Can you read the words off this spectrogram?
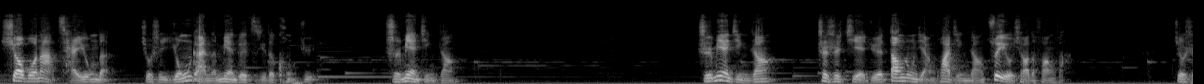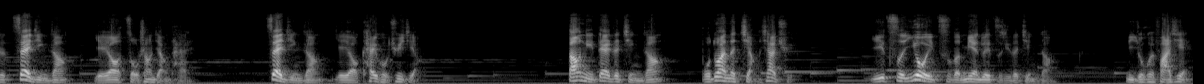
肖伯纳采用的就是勇敢的面对自己的恐惧，直面紧张。直面紧张，这是解决当众讲话紧张最有效的方法。就是再紧张也要走上讲台。再紧张也要开口去讲。当你带着紧张不断的讲下去，一次又一次的面对自己的紧张，你就会发现，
